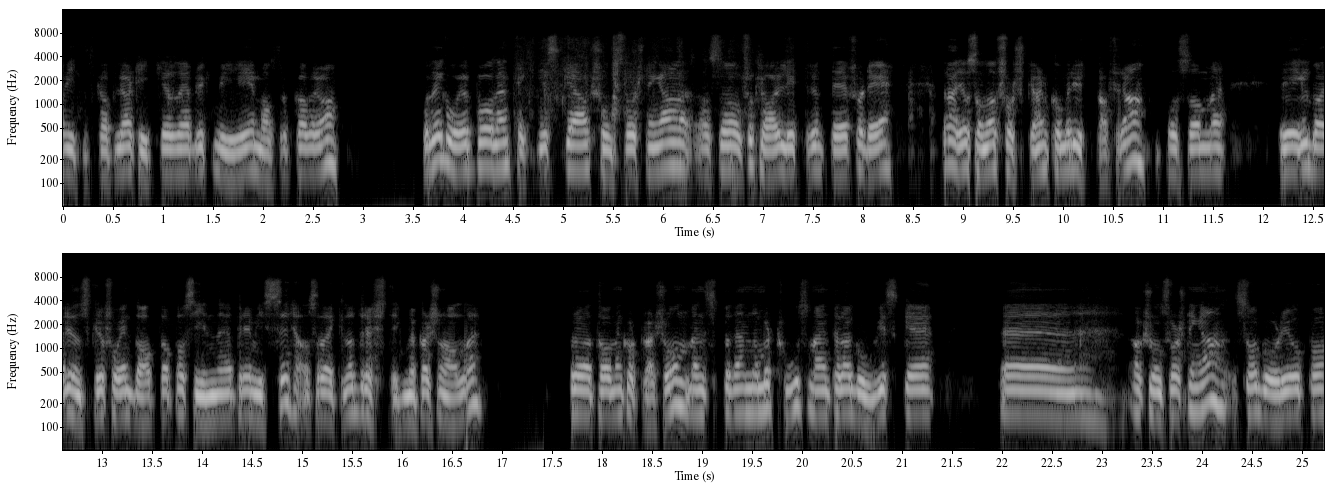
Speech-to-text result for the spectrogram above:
vitenskapelige artikler. og Det er brukt mye i masteroppgaver òg. Og Det går jo på den tekniske aksjonsforskninga. Altså forklare litt rundt det. For det, det er jo sånn at forskeren kommer utafra, og som regel bare ønsker å få inn data på sine premisser. altså Det er ikke noe drøfting med personalet, for å ta den kortversjonen. Mens på den nummer to, som er den pedagogiske eh, aksjonsforskninga, så går det jo på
